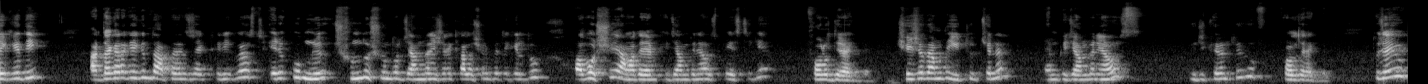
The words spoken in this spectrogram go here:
দেখে দিই। আর দেখার আগে কিন্তু আপনাদের কাছে একটা রিকোয়েস্ট এরকম সুন্দর সুন্দর জামদানি শাড়ি কালেকশন পেতে কিন্তু অবশ্যই আমাদের এমকে জামদানি হাউস পেজটিকে ফলো দিয়ে রাখবেন। সেই সাথে আমাদের YouTube channel MK Jamdani house YouTube চ্যানেলটিকে ফলো দিয়ে রাখবেন। তো যাই হোক,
